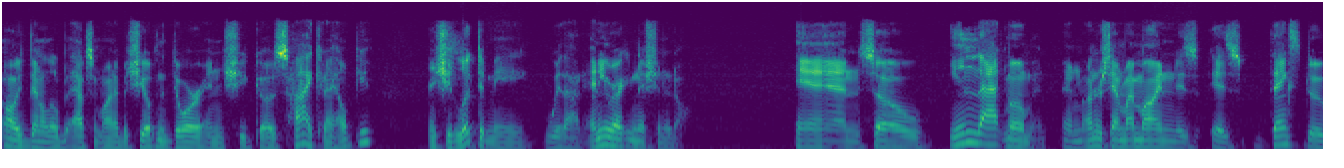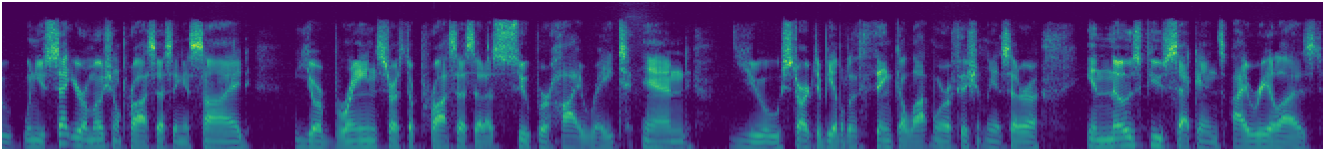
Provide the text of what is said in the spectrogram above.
always been a little bit absent minded, but she opened the door and she goes, Hi, can I help you? And she looked at me without any recognition at all. And so in that moment, and understand my mind is is thanks to when you set your emotional processing aside, your brain starts to process at a super high rate and you start to be able to think a lot more efficiently, et cetera. In those few seconds, I realized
